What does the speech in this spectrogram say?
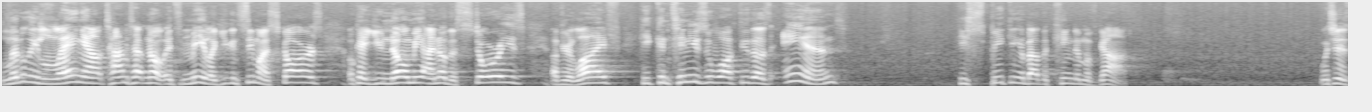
literally laying out time and time. No, it's me. Like you can see my scars. Okay, you know me. I know the stories of your life. He continues to walk through those, and he's speaking about the kingdom of God, which is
